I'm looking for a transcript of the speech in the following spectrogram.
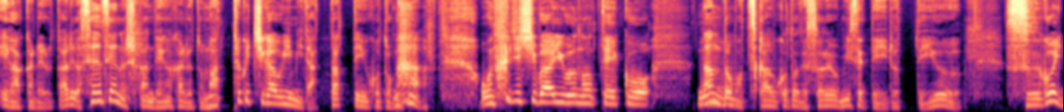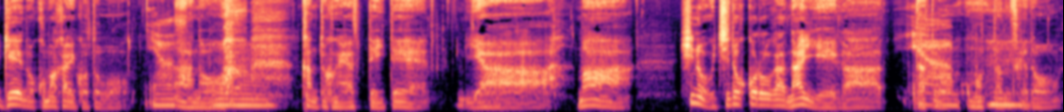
描かれると、あるいは先生の主観で描かれると全く違う意味だったっていうことが、同じ芝居のテイクを何度も使うことでそれを見せているっていう、すごい芸の細かいことを、あの、監督がやっていて、いやまあ、火の打ちどころがない映画だと思ったんですけど。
